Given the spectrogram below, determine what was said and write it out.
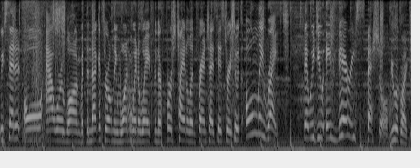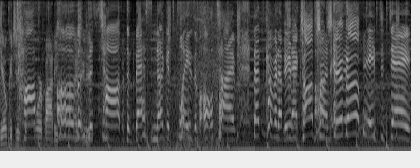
We've said it all hour long, but the Nuggets are only one win away from their first title in franchise history, so it's only right that we do a very special You look like Jokic's top before body. of the top, the best Nuggets plays of all time. That's coming up David next Thompson, on stand up. NBA Today.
